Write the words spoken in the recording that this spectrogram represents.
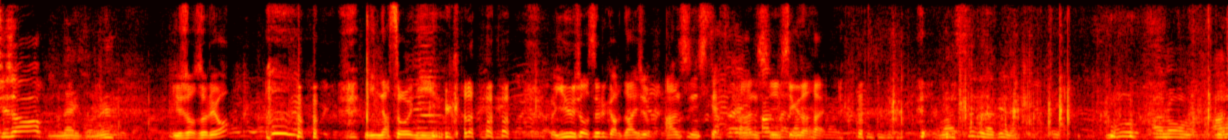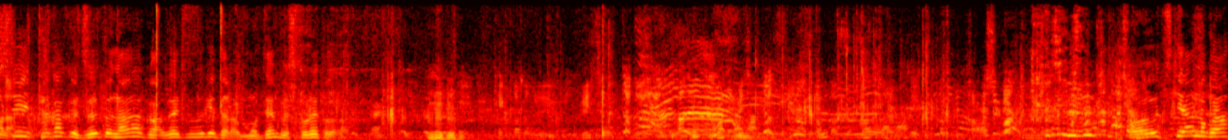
師匠ないとね。優勝するよ。みんなそういうに言うから。優勝するから大丈夫。安心して。安心してください。まっすぐだけね。もうあの足高くずっと長く上げ続けたらもう全部ストレートだから。あ打つ気あんのか？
